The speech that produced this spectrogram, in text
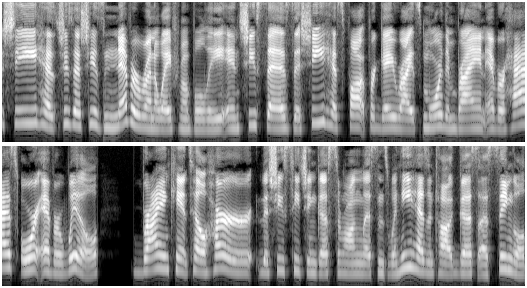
She has. She says she has never run away from a bully, and she says that she has fought for gay rights more than Brian ever has or ever will. Brian can't tell her that she's teaching Gus the wrong lessons when he hasn't taught Gus a single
